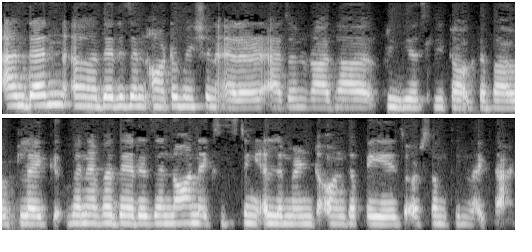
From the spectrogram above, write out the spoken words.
and then uh, there is an automation error, as Radha previously talked about, like whenever there is a non-existing element on the page or something like that.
